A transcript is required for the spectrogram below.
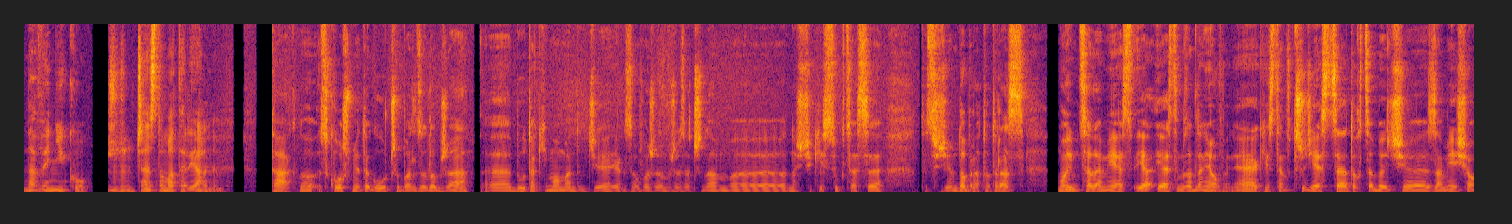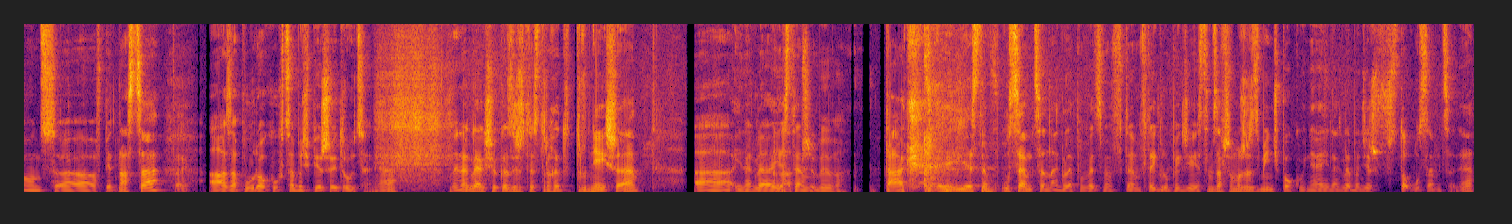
na wyniku, mhm. często materialnym. Tak, no Squash mnie tego uczy bardzo dobrze. E, był taki moment, gdzie jak zauważyłem, że zaczynam e, odnosić jakieś sukcesy, to stwierdziłem, dobra, to teraz moim celem jest, ja, ja jestem zadaniowy, nie? Jak jestem w 30, to chcę być e, za miesiąc w 15, tak. a za pół roku chcę być w pierwszej trójce, nie? No i nagle jak się okazuje, że to jest trochę trudniejsze, i nagle A jestem. przybywa. Tak, jestem w ósemce nagle, powiedzmy, w, tym, w tej grupie, gdzie jestem. Zawsze możesz zmienić pokój, nie? I nagle będziesz w 108, nie?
